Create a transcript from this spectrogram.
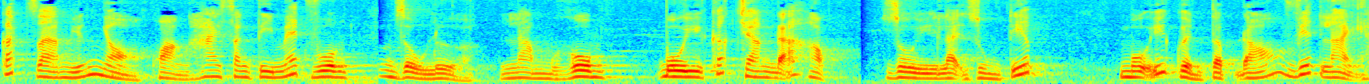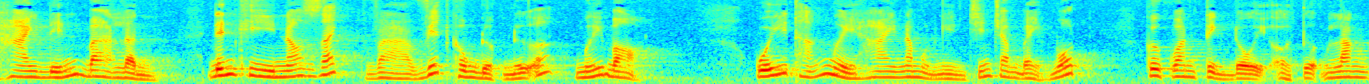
cắt ra miếng nhỏ khoảng 2cm vuông, dầu lửa, làm gôm, bôi các trang đã học, rồi lại dùng tiếp. Mỗi quyển tập đó viết lại 2 đến 3 lần đến khi nó rách và viết không được nữa mới bỏ. Cuối tháng 12 năm 1971, cơ quan tỉnh đội ở Tượng Lăng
